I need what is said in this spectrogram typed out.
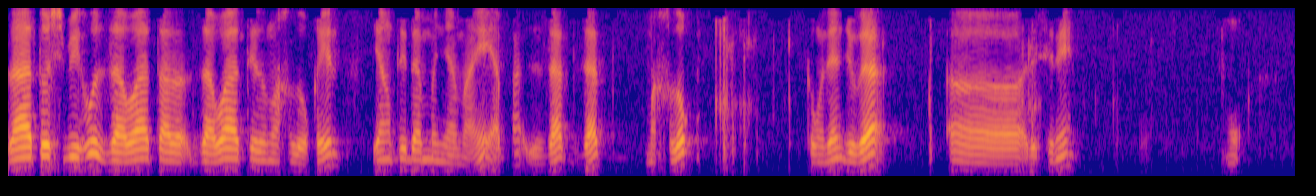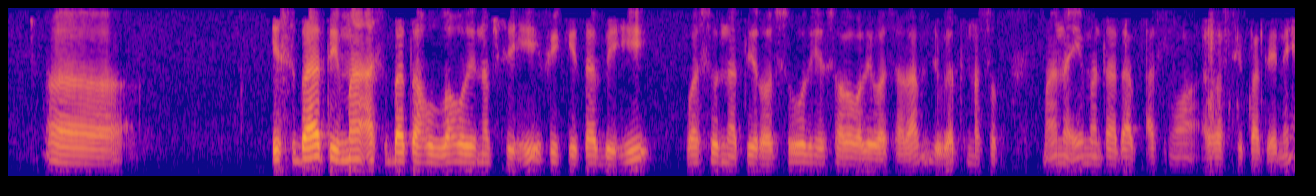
La tusbihu zawatal zawatil makhluqin. Yang tidak menyamai apa? Zat-zat makhluk. Kemudian juga uh, di sini uh, isbati ma asbatahu Allah li nafsihi fi kitabihi wa sunnati rasulih sallallahu alaihi wasallam juga termasuk mana iman terhadap asma wa sifat ini?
